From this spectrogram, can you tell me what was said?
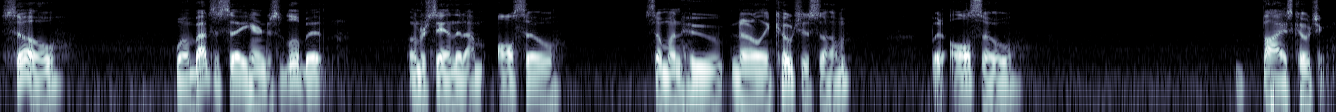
So, what I'm about to say here in just a little bit, understand that I'm also someone who not only coaches some, but also buys coaching.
